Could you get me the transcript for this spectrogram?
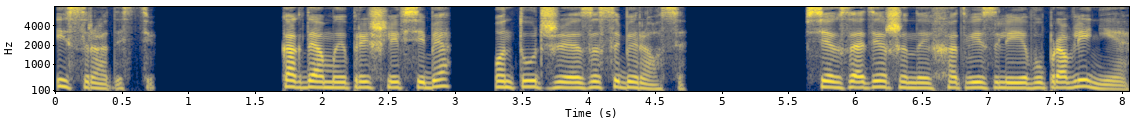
и с радостью. Когда мы пришли в себя, он тут же засобирался. Всех задержанных отвезли в управление,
